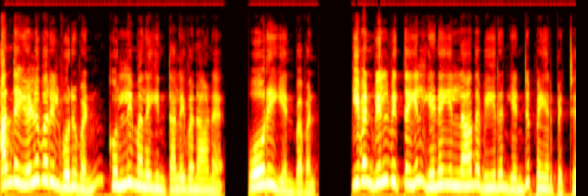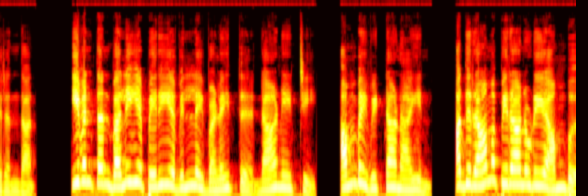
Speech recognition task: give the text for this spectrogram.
அந்த எழுவரில் ஒருவன் கொல்லிமலையின் தலைவனான ஓரி என்பவன். இவன் வில் வித்தையில் இணையில்லாத வீரன் என்று பெயர் பெற்றிருந்தான். இவன் தன் வலிய பெரிய வில்லை வளைத்து நாணேற்றி அம்பை விட்டானாயின் அது ராமபிரானுடைய அம்பு.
